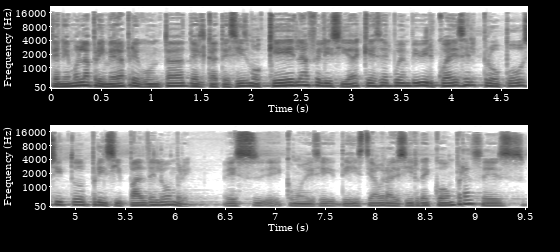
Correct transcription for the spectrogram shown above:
tenemos la primera pregunta del catecismo, ¿qué es la felicidad? ¿Qué es el buen vivir? ¿Cuál es el propósito principal del hombre? Es, eh, como dijiste ahora, decir de compras, es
